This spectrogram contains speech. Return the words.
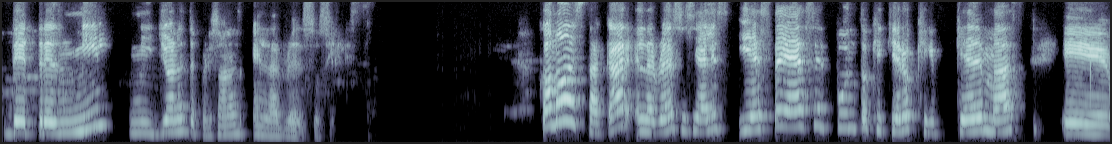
de 3 mil millones de personas en las redes sociales. ¿Cómo destacar en las redes sociales? Y este es el punto que quiero que quede más eh,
